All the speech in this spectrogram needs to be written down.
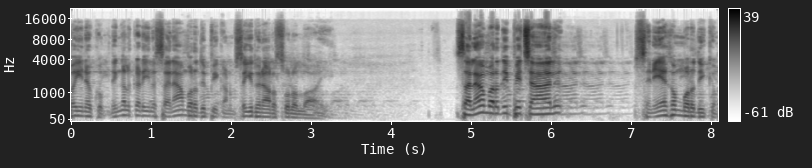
ബൈനക്കും. നിങ്ങൾക്കിടയിൽ സലാം വർദ്ധിപ്പിക്കണം. സയ്യിദുന റസൂലുള്ളാഹി. സലാം വർദ്ധിപ്പിച്ചാൽ സ്നേഹം വർദ്ധിക്കും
